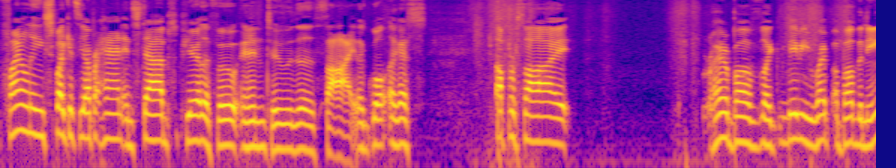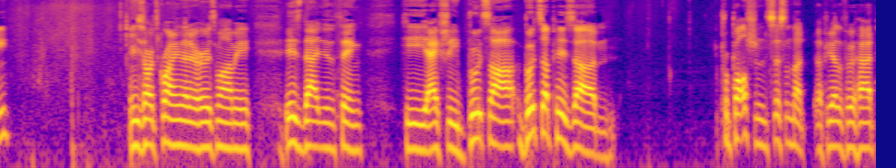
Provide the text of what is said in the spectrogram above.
Finally, Spike gets the upper hand and stabs Pierre LeFou into the thigh. Like, well, I guess upper thigh, right above, like maybe right above the knee. He starts crying that it hurts, mommy. Is that the thing? He actually boots off, boots up his um, propulsion system that uh, Pierre LeFou had,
